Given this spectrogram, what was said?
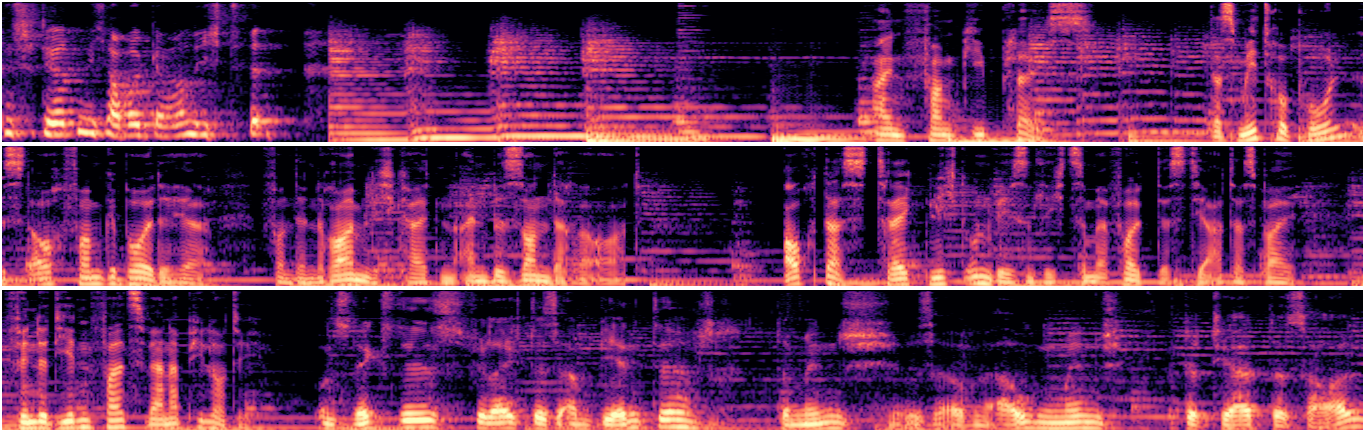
Das stört mich aber gar nicht. Ein funky Place. Das Metropol ist auch vom Gebäude her, von den Räumlichkeiten ein besonderer Ort. Auch das trägt nicht unwesentlich zum Erfolg des Theaters bei, findet jedenfalls Werner Pilotti. Und das nächste ist vielleicht das Ambiente. Der Mensch ist auch ein Augenmensch. Der Theatersaal,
